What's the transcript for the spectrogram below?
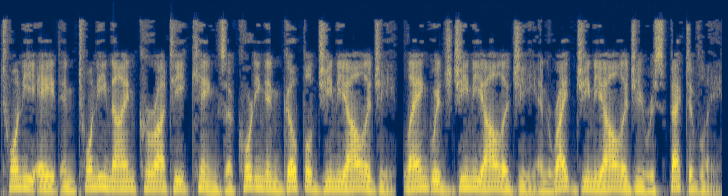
28 and 29 Kirati kings according in Gopal genealogy, language genealogy and Wright genealogy respectively.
